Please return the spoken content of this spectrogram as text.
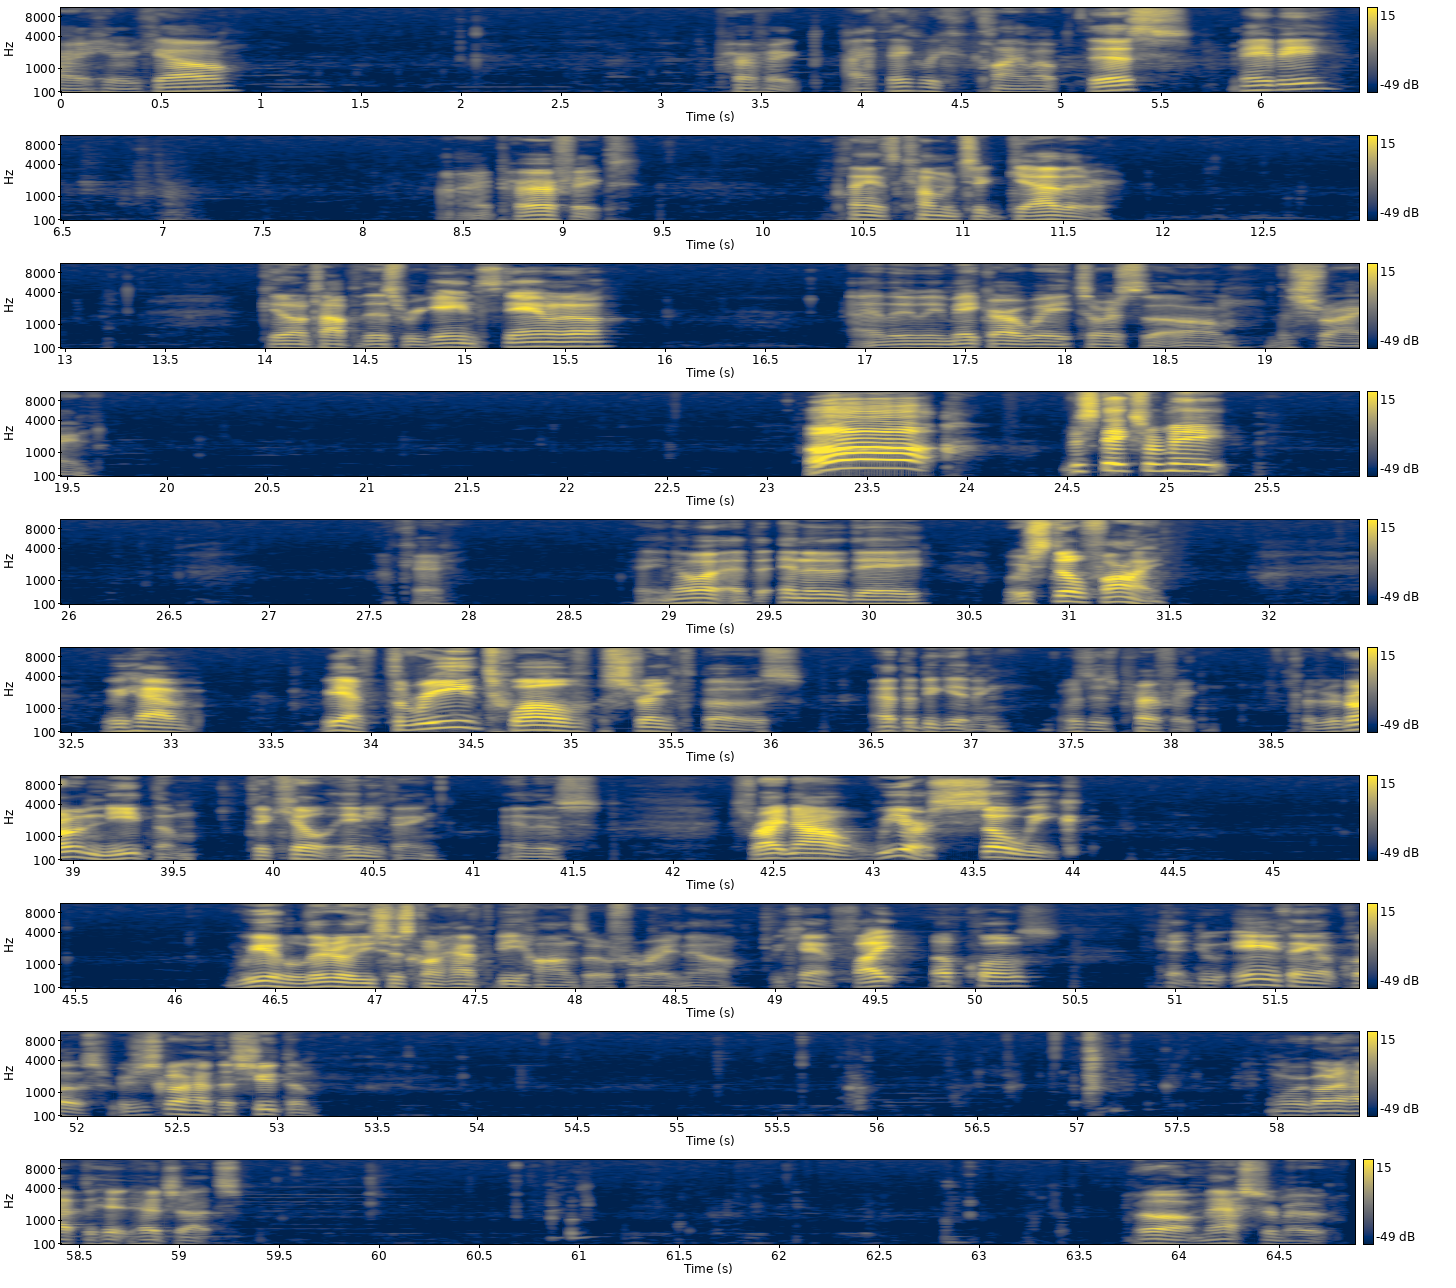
Alright, here we go. Perfect. I think we could climb up this, maybe? Alright, perfect. Plan's coming together. Get on top of this, regain stamina, and then we make our way towards the um the shrine. Oh! Mistakes were made. Okay. you know what? At the end of the day, we're still fine. We have we have three 12 strength bows at the beginning, which is perfect because we're going to need them to kill anything in this. Because right now we are so weak. We are literally just going to have to be Hanzo for right now. We can't fight up close. Can't do anything up close. We're just going to have to shoot them. And we're going to have to hit headshots. Oh, master mode.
